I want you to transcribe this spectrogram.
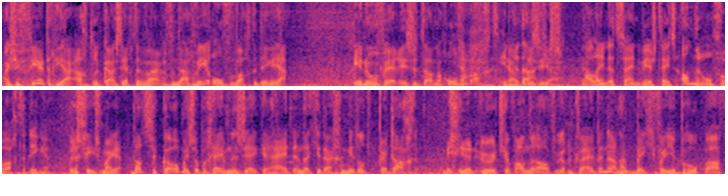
Als je 40 jaar achter elkaar zegt... er waren vandaag weer onverwachte dingen... ja, in hoeverre is het dan nog onverwacht? Inderdaad, ja, precies. Alleen dat zijn weer steeds andere onverwachte dingen. Precies, maar ja, dat ze komen is op een gegeven moment een zekerheid. En dat je daar gemiddeld per dag misschien een uurtje of anderhalf uur aan kwijt bent. Nou, dat hangt een beetje van je beroep af.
